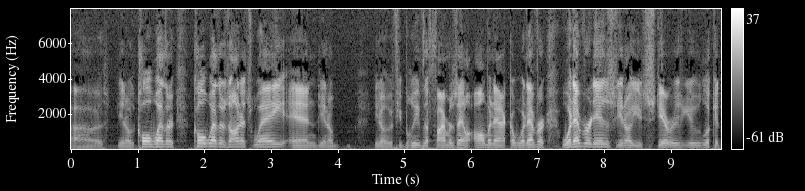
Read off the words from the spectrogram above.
uh, you know, cold weather cold weather's on its way, and you know you know, if you believe the Farmer's Almanac or whatever, whatever it is, you know, you stare, you look at,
